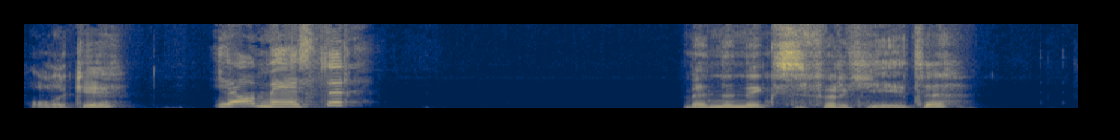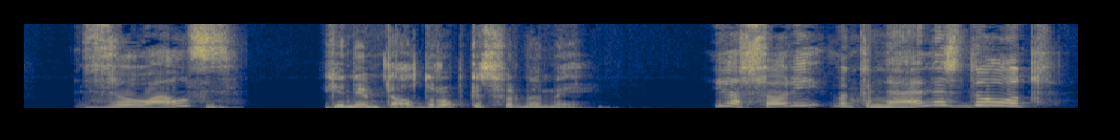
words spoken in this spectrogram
Olleke? Ja, meester? ben je niks vergeten? Zoals? Je neemt al dropjes voor me mee. Ja, sorry, mijn konijn is dood.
